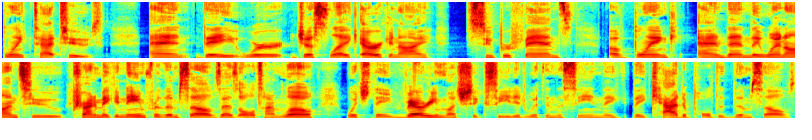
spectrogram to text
Blink tattoos. And they were just like Eric and I, super fans of Blink, and then they went on to try to make a name for themselves as All Time Low, which they very much succeeded within the scene. They they catapulted themselves,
